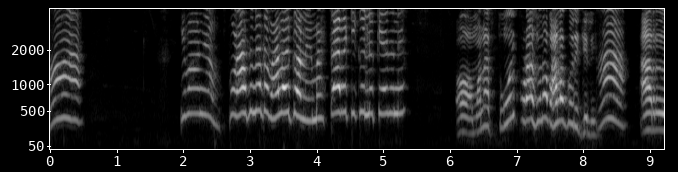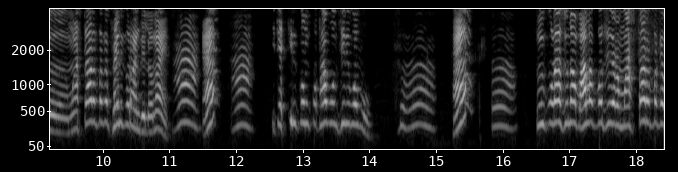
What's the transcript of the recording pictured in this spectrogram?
হ্যাঁ। কি মানে পড়াশোনা তো ভালোই করলি। মাস্টার কি করল কে জানে? ও মানে তুই পড়াশোনা ভালো করেছিলিস? হ্যাঁ। আর মাস্টার তোকে ফেল করান দিল নাই? হ্যাঁ। এটা কীরকম কথা বলছিলি বাবু? হ্যাঁ। হ্যাঁ? হ্যাঁ। তুই পড়াশোনা ভালো করছিস আর মাস্টার তোকে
